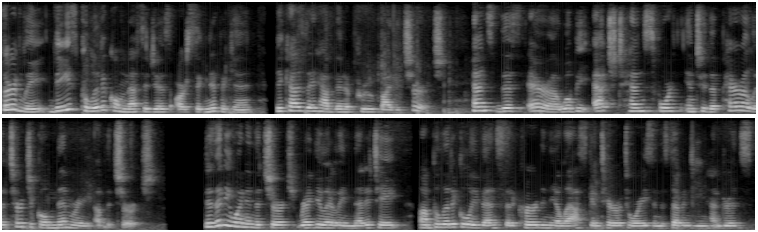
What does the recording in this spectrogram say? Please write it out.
Thirdly, these political messages are significant because they have been approved by the church. Hence, this era will be etched henceforth into the paraliturgical memory of the church. Does anyone in the church regularly meditate on political events that occurred in the Alaskan territories in the 1700s,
